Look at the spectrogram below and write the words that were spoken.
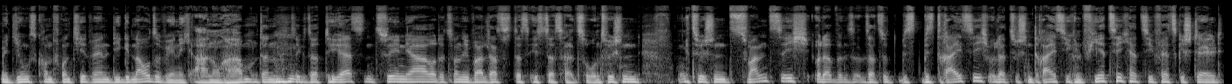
mit Jungs konfrontiert werden, die genauso wenig Ahnung haben. Und dann hat sie gesagt, die ersten zehn Jahre oder 20 war das, das ist das halt so. Und zwischen, zwischen 20 oder bis, bis 30 oder zwischen 30 und 40 hat sie festgestellt,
